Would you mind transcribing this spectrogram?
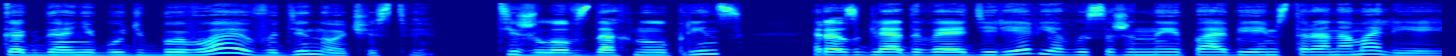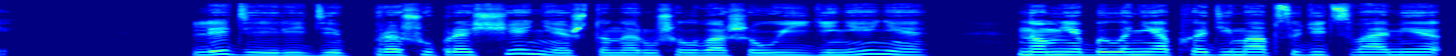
когда-нибудь бываю в одиночестве?» Тяжело вздохнул принц, разглядывая деревья, высаженные по обеим сторонам аллеи. «Леди Ириди, прошу прощения, что нарушил ваше уединение, но мне было необходимо обсудить с вами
